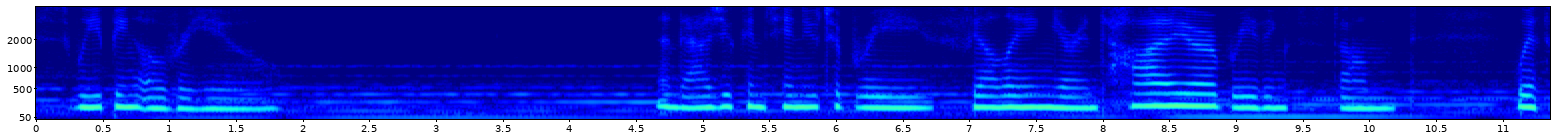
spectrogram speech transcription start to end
sweeping over you. And as you continue to breathe, filling your entire breathing system with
